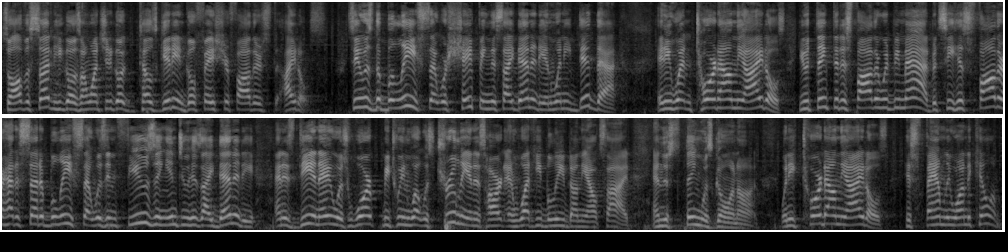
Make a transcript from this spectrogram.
So all of a sudden he goes, I want you to go, tells Gideon, go face your father's idols. See, it was the beliefs that were shaping this identity. And when he did that, and he went and tore down the idols. You would think that his father would be mad, but see, his father had a set of beliefs that was infusing into his identity, and his DNA was warped between what was truly in his heart and what he believed on the outside. And this thing was going on. When he tore down the idols, his family wanted to kill him.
